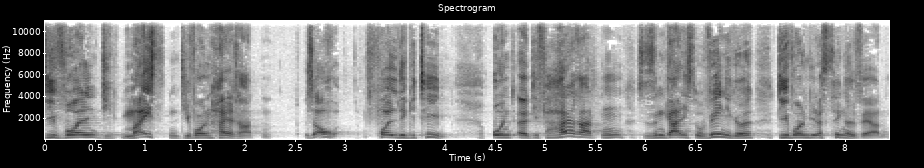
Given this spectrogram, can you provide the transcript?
die wollen, die meisten, die wollen heiraten. Ist auch voll legitim. Und äh, die Verheirateten, sie sind gar nicht so wenige, die wollen wieder Single werden.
